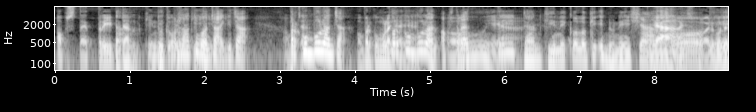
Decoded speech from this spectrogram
Obstetri dan Ginekologi. Tutup persatuan cak iki cak. Cak? Perkumpulan cak. Oh perkumpulan ya, ya? Perkumpulan Oh, obstetri ya. dan ginekologi Indonesia. Ya, oh, pokoknya oke. ngono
